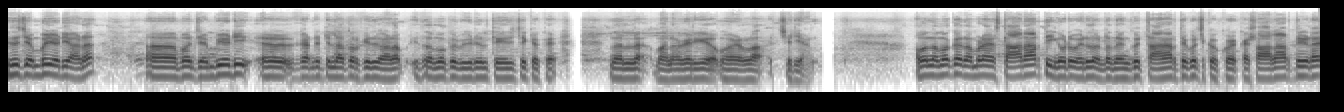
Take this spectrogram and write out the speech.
ഇത് ചെമ്പ് ചെടിയാണ്. അപ്പം ചെമ്പിയടി കണ്ടിട്ടില്ലാത്തവർക്ക് ഇത് കാണാം. ഇത് നമുക്ക് വീടുകളിൽ തേനീച്ചയ്ക്കൊക്കെ നല്ല മനോഹരികമായുള്ള ചെടിയാണ്. അപ്പം നമുക്ക് നമ്മുടെ സ്ഥാനാർത്ഥി ഇങ്ങോട്ട് വരുന്നുണ്ട്. നിങ്ങൾക്ക് സ്ഥാനാർത്ഥിയെക്കുറിച്ചൊക്കെ സ്ഥാനാർത്ഥിയുടെ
